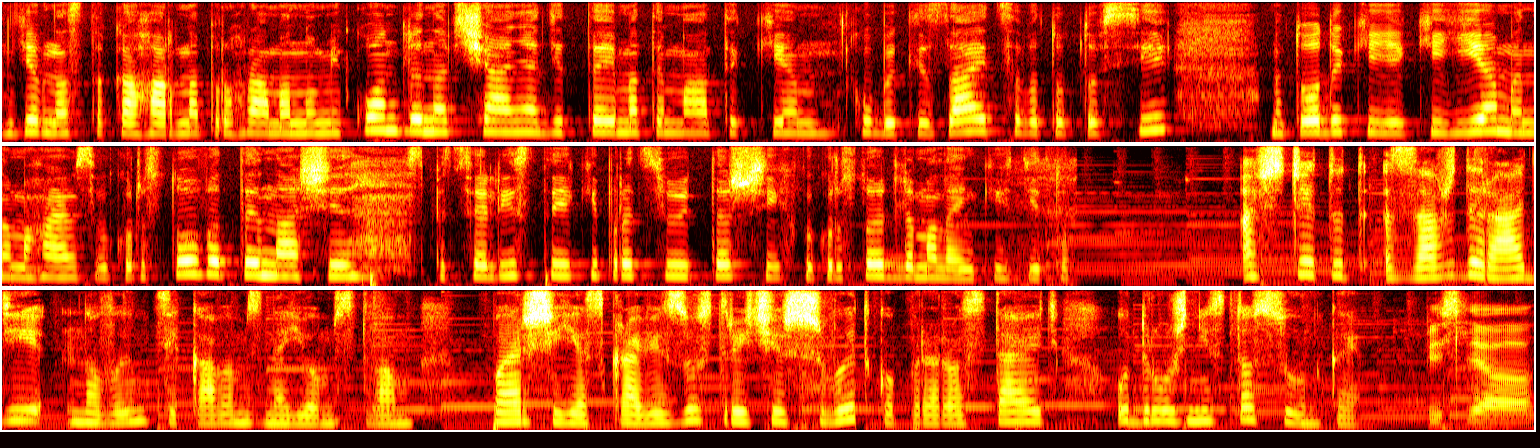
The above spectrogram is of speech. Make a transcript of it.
є в нас така гарна програма Номікон для навчання дітей математики, кубики Зайцева. Тобто всі методики, які є, ми намагаємося використовувати. Наші спеціалісти, які працюють, теж їх використовують для маленьких діток. А ще тут завжди раді новим цікавим знайомствам. Перші яскраві зустрічі швидко переростають у дружні стосунки. після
